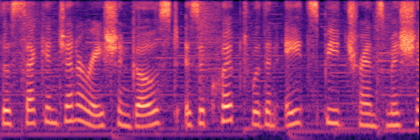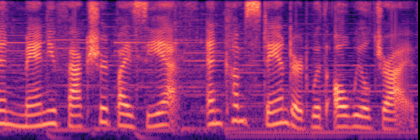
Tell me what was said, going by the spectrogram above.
The second-generation Ghost is equipped with an 8-speed transmission manufactured by ZF and comes standard with all-wheel drive.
